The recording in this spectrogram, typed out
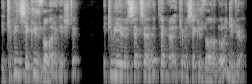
2800 doları geçti. 2780'e de tekrar 2800 dolara doğru gidiyor.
